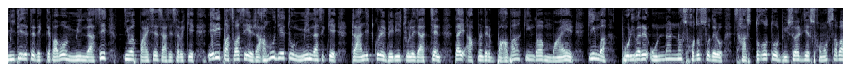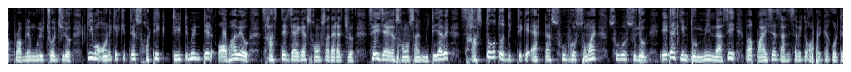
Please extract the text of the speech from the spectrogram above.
মিটে যেতে দেখতে পাবো মিন রাশি কিংবা পাইসেস রাশি সাপেক্ষে এরই পাশাপাশি রাহু যেহেতু মিন রাশিকে ট্রানজিট করে বেরিয়ে চলে যাচ্ছেন, তাই আপনাদের বাবা কিংবা মায়ের কিংবা পরিবারের অন্যান্য সদস্যদেরও স্বাস্থ্যগত বিষয়ের যে সমস্যা বা প্রবলেমগুলি চলছিল কিংবা অনেকের ক্ষেত্রে সঠিক ট্রিটমেন্টের অভাবেও স্বাস্থ্যের জায়গায় সমস্যা দেখা যাচ্ছিল সেই জায়গায় সমস্যা মিটে যাবে, স্বাস্থ্যগত দিক থেকে একটা শুভ সময়, শুভ সুযোগ। এটা কিন্তু মিন রাশি বা পাইসেস রাশি হিসাবে অপেক্ষা করতে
